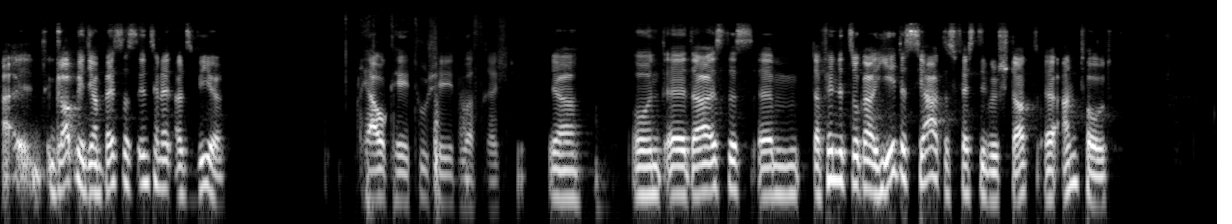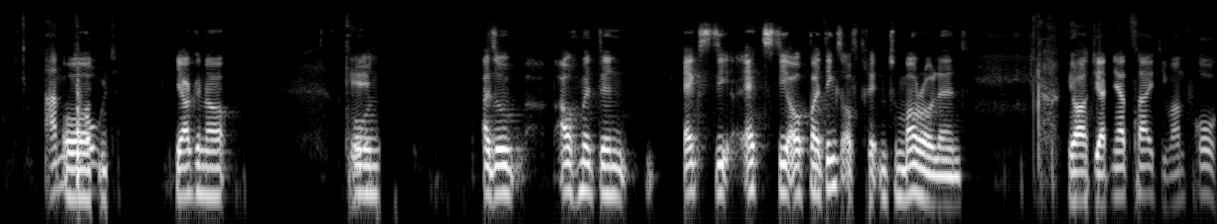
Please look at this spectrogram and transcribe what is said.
Äh, glaub mir, die haben besseres Internet als wir. Ja, okay, touché, du hast recht. Ja, und äh, da ist es, ähm, da findet sogar jedes Jahr das Festival statt, äh, Untold. Untold? Und, ja, genau. Okay. Und also auch mit den Acts die, Acts, die auch bei Dings auftreten, Tomorrowland. Ja, die hatten ja Zeit, die waren froh.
